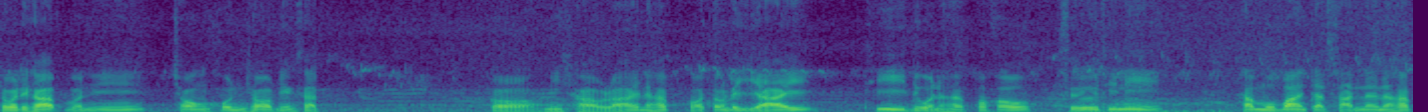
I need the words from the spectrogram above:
สวัสดีครับ วันนี้ช่องคนชอบเลี้ยงสัตว์ ก็มีข่าวร้ายนะครับ เพราะต้องได้ย้ายที่ด่วนนะครับ เพราะเขาซื้อที่นี่ทำหมู่บ้านจัดสรรแล้วนะครับ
